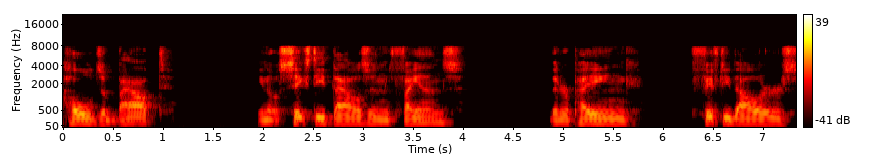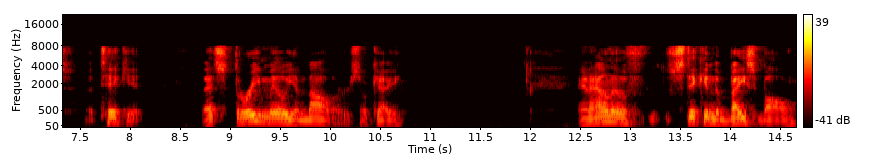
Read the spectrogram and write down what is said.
holds about, you know, 60,000 fans that are paying $50 a ticket, that's $3 million, okay? And out of sticking to baseball,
